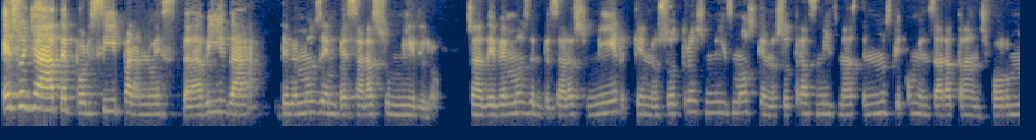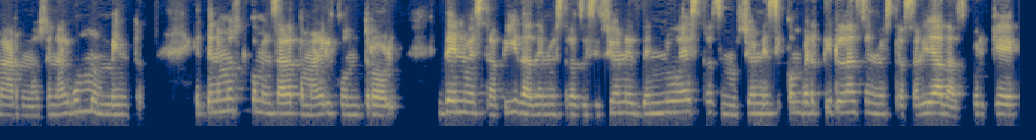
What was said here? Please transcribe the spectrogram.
eso ya de por sí para nuestra vida debemos de empezar a asumirlo. O sea, debemos de empezar a asumir que nosotros mismos, que nosotras mismas tenemos que comenzar a transformarnos en algún momento, que tenemos que comenzar a tomar el control de nuestra vida, de nuestras decisiones, de nuestras emociones y convertirlas en nuestras aliadas, porque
